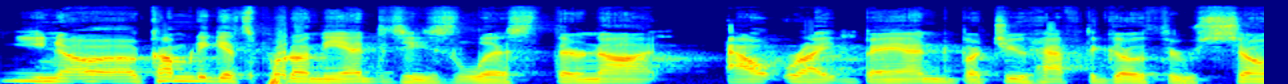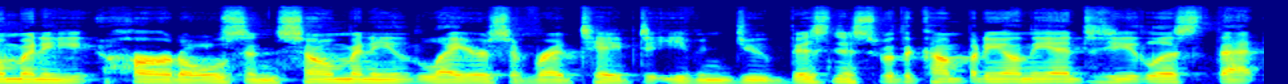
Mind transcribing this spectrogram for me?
you know, a company gets put on the entities list, they're not outright banned, but you have to go through so many hurdles and so many layers of red tape to even do business with a company on the entity list that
